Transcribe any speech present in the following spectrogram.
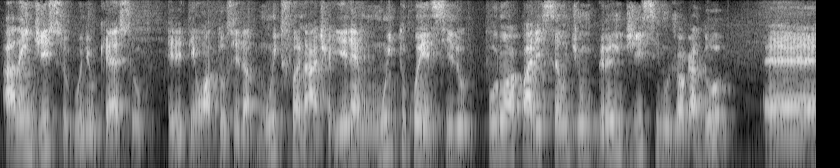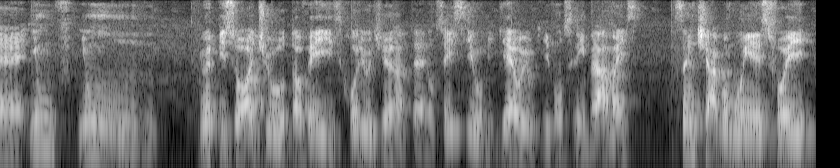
além disso, o Newcastle ele tem uma torcida muito fanática e ele é muito conhecido por uma aparição de um grandíssimo jogador é, em um, em um em um episódio, talvez hollywoodiano até. Não sei se o Miguel e o Gui vão se lembrar, mas Santiago Munhoz foi.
